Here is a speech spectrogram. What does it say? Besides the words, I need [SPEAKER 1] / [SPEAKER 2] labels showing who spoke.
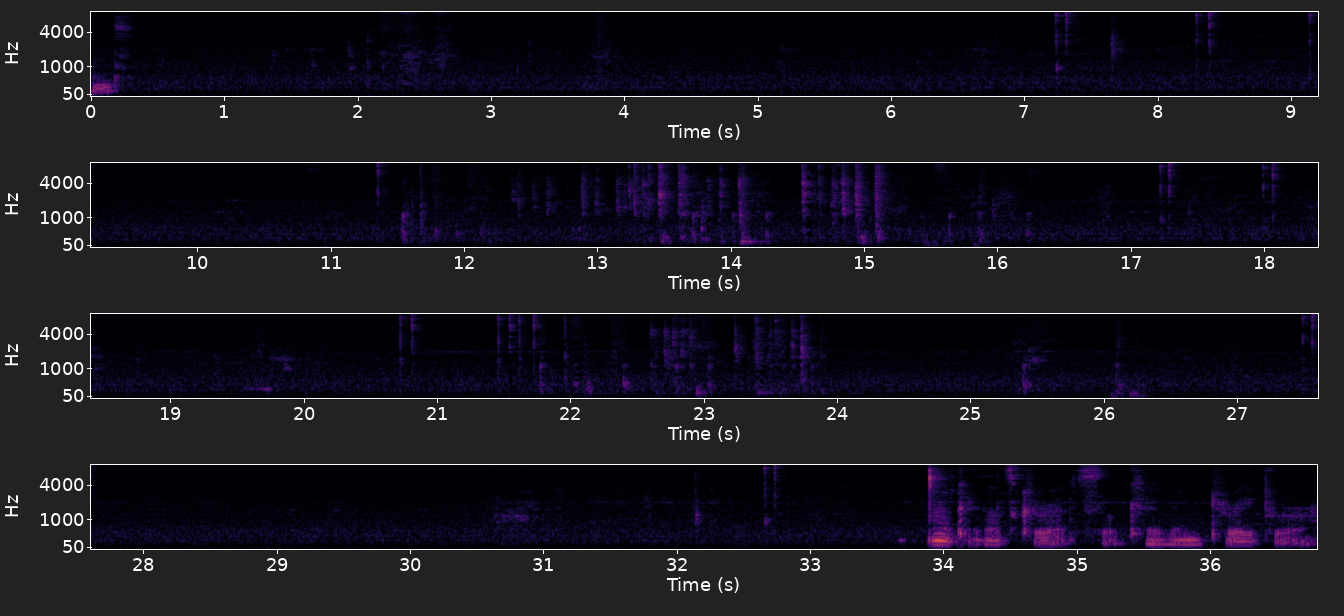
[SPEAKER 1] important. Okay, that's correct. So Kevin Draper.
